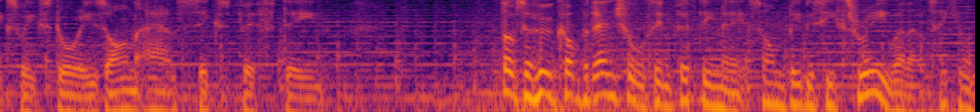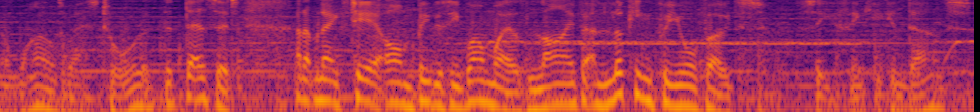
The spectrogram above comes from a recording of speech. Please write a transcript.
Next week's stories on at 6.15. Doctor Who Confidentials in 15 minutes on BBC Three, where they'll take you on a Wild West tour of the desert. And up next here on BBC One Wales Live and looking for your votes. So you think you can dance?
